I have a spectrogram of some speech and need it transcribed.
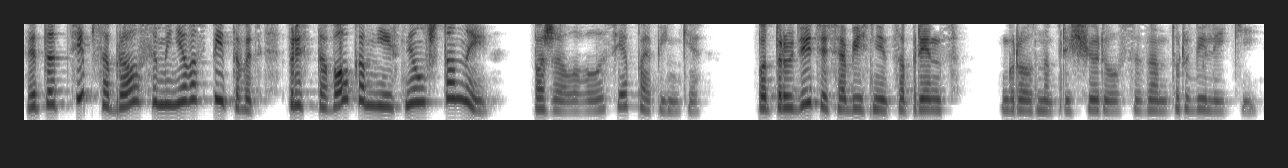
«Этот тип собрался меня воспитывать, приставал ко мне и снял штаны», – пожаловалась я папеньке. «Потрудитесь объясниться, принц», грозно прищурился Зантур Великий.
